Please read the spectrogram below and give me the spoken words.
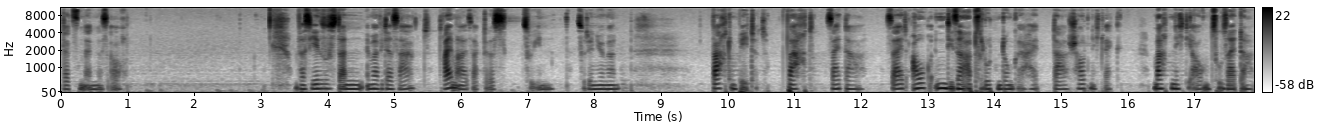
letzten Endes auch. Und was Jesus dann immer wieder sagt, dreimal sagt er das zu ihnen, zu den Jüngern, wacht und betet, wacht, seid da, seid auch in dieser absoluten Dunkelheit da, schaut nicht weg, macht nicht die Augen zu, seid da.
